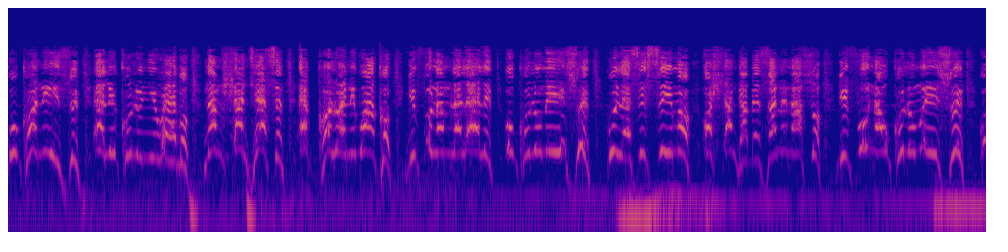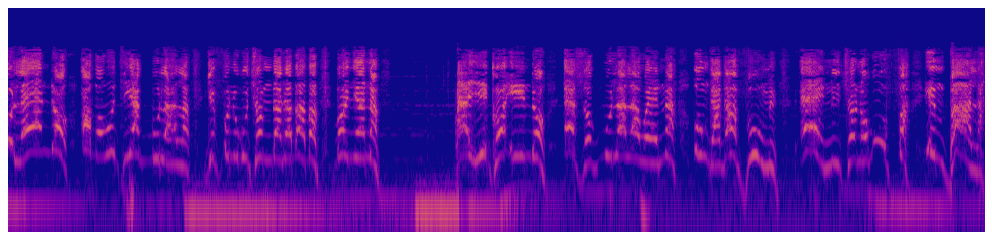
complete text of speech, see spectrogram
kukhona izwi elikhulunyiweko namhlanje se ekukholweni kwakho ngifuna mlaleli ukhuluma izwi kulesi simo ohlangabezane naso ngifuna ukhuluma izwi kule nto obowuthi iyakubulala ngifuna ukutsho mntakababa bonyana ayikho into ezokubulala wena ungakavumi ey nitsho nokufa imbala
